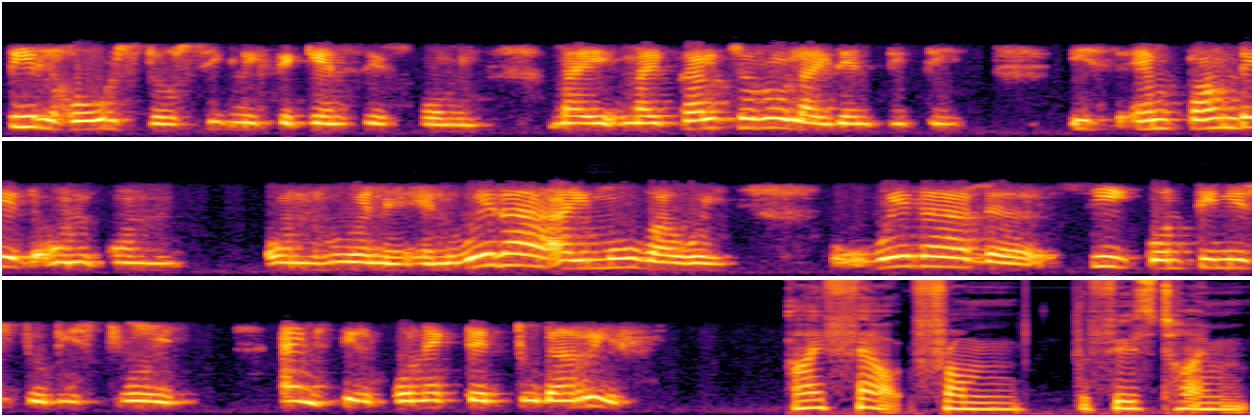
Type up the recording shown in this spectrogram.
still holds those significances for me. My my cultural identity is impounded on on on Huene, and whether I move away, whether the sea continues to destroy it, I'm still connected to the reef. I felt from the first time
